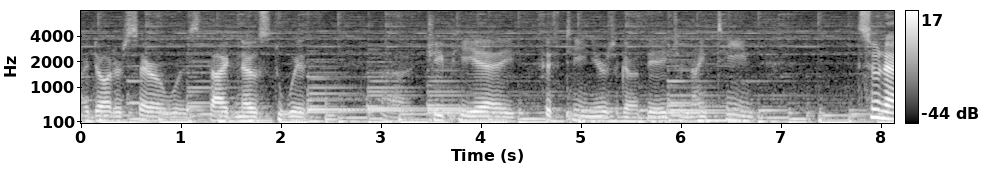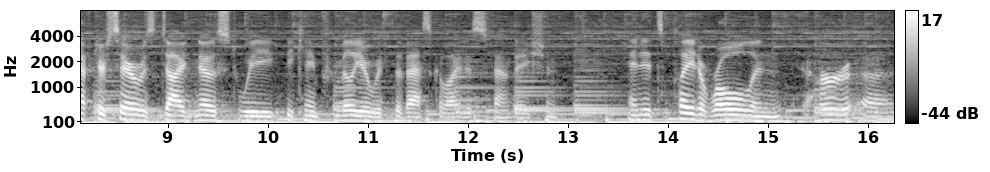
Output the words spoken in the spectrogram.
My daughter Sarah was diagnosed with uh, GPA 15 years ago at the age of 19. Soon after Sarah was diagnosed, we became familiar with the Vasculitis Foundation, and it's played a role in her uh,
